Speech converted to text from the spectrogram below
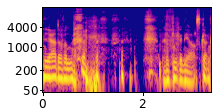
Ja, davon, davon bin ich ausgegangen.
